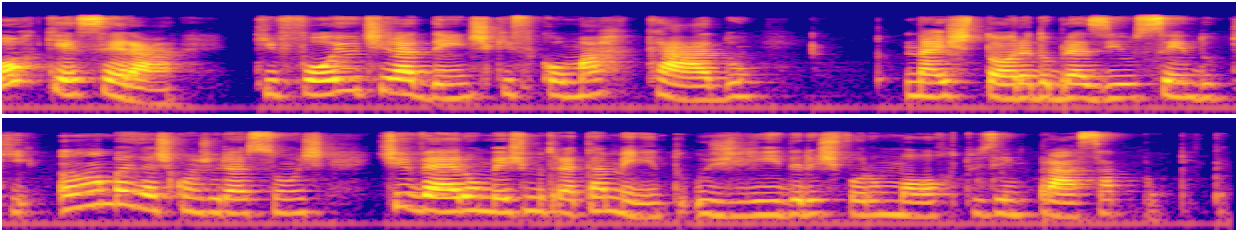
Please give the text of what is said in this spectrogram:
Por que será que foi o Tiradentes que ficou marcado na história do Brasil, sendo que ambas as conjurações tiveram o mesmo tratamento. Os líderes foram mortos em praça pública.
